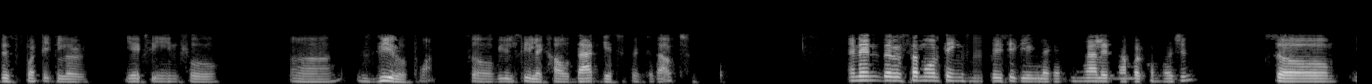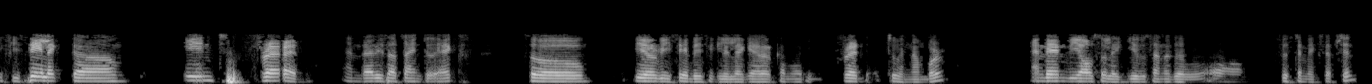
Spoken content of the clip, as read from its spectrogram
this particular exe info uh, zeroth one. So we will see like how that gets printed out. And then there are some more things basically like an invalid number conversion. So if you say like uh, int Fred and that is assigned to x. So here we say basically like error converting Fred to a number. And then we also like gives another uh, system exception.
